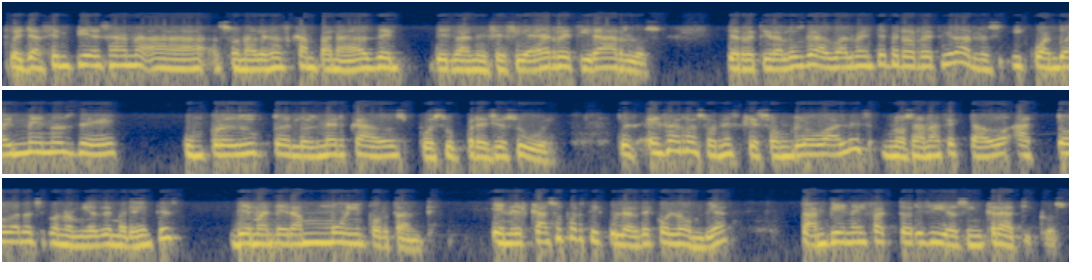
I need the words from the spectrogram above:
pues ya se empiezan a sonar esas campanadas de, de la necesidad de retirarlos, de retirarlos gradualmente, pero retirarlos. Y cuando hay menos de un producto en los mercados, pues su precio sube. Entonces, esas razones que son globales nos han afectado a todas las economías emergentes de manera muy importante. En el caso particular de Colombia, también hay factores idiosincráticos.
